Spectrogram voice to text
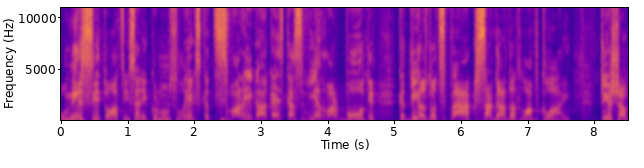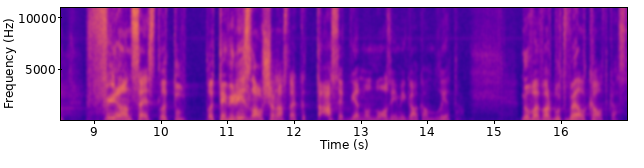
Un ir situācijas arī, kur mums liekas, ka svarīgākais, kas vien var būt, ir, ka Dievs dod spēku sagādāt labklājību. Tiešām finansēs, lai, tu, lai tev ir izlaušanās, tā, tās ir viena no nozīmīgākajām lietām nu, vai varbūt vēl kaut kas.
